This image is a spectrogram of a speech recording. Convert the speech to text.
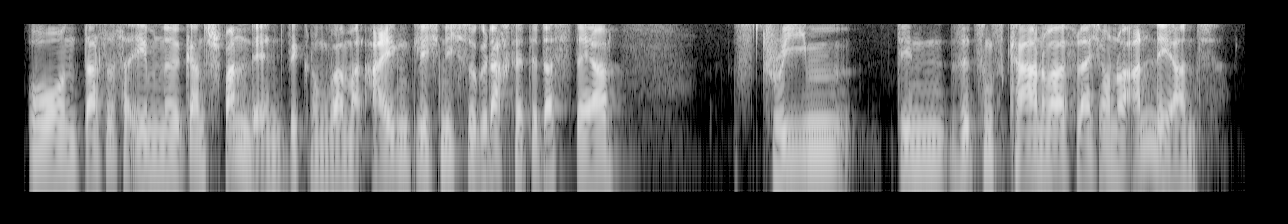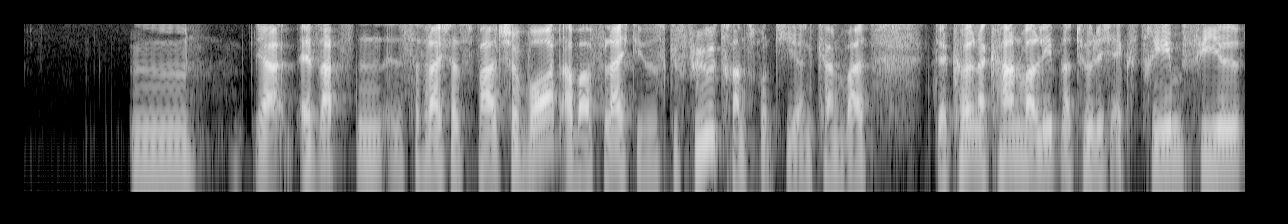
Und das ist eben eine ganz spannende Entwicklung, weil man eigentlich nicht so gedacht hätte, dass der Stream den Sitzungskarneval vielleicht auch nur annähernd mh, hm, ja, ersatzen ist vielleicht das falsche Wort, aber vielleicht dieses Gefühl transportieren kann, weil der Kölner Karneval lebt natürlich extrem viel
